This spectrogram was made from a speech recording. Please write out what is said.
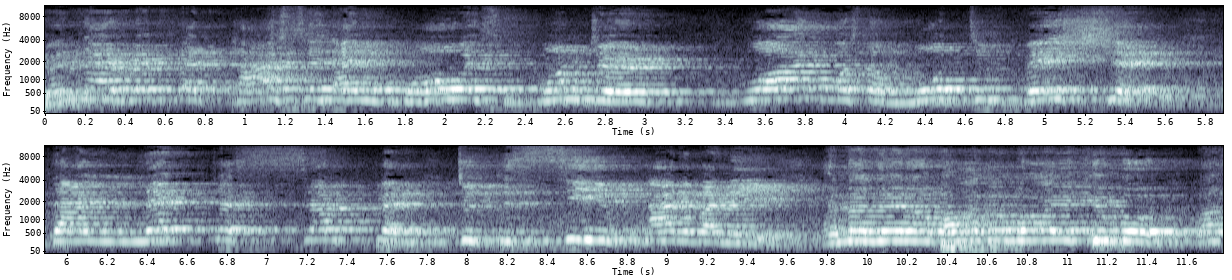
when i read that passage i always wondered what was the motivation that led to deceive Adam and Eve. Enna nera bhagam vaikumbo. The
